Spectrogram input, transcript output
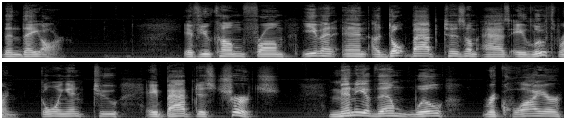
than they are. If you come from even an adult baptism as a Lutheran going into a Baptist church, many of them will require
